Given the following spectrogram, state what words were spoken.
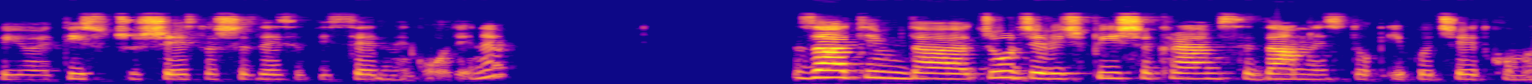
bio je 1667. godine. Zatim da Đurđević piše krajem 17. i početkom 18.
